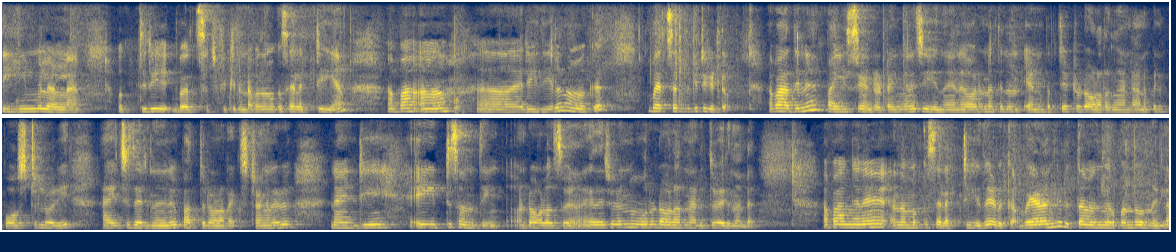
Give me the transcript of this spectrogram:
തീമിലുള്ള ഒത്തിരി ബർത്ത് സർട്ടിഫിക്കറ്റ് ഉണ്ട്. അപ്പോൾ നമുക്ക് സെലക്ട് ചെയ്യാം. അപ്പോൾ ആ രീതിയിൽ നമുക്ക് ബർത്ത് സർട്ടിഫിക്കറ്റ് കിട്ടും. അപ്പോൾ അതിന് പൈസ ഉണ്ട് കേട്ടോ ഇങ്ങനെ ചെയ്യുന്നതിന്. ഒരെണ്ണത്തിന് എൺപത്തിയെട്ട് ഡോളർ എങ്ങാണ്ടാണ്. പിന്നെ പോസ്റ്റൽ വഴി അയച്ചു തരുന്നതിന് പത്ത് ഡോളർ എക്സ്ട്രാ അങ്ങനെ ഒരു നയന്റി എയ്റ്റ് സംതിങ് ഡോളേഴ്സ് വരുന്നത് ഏകദേശം ഒരു നൂറ് ഡോളറിനടുത്ത് വരുന്നുണ്ട്. അപ്പോൾ അങ്ങനെ നമുക്ക് സെലക്ട് ചെയ്ത് എടുക്കാം. വേണമെങ്കിൽ എടുത്താൽ മതി നിർബന്ധമൊന്നുമില്ല.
